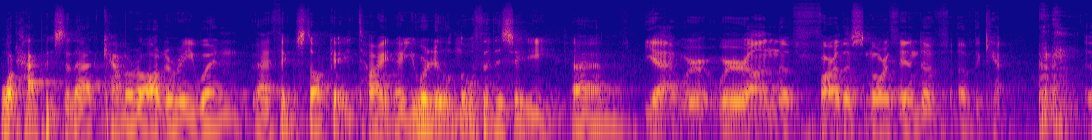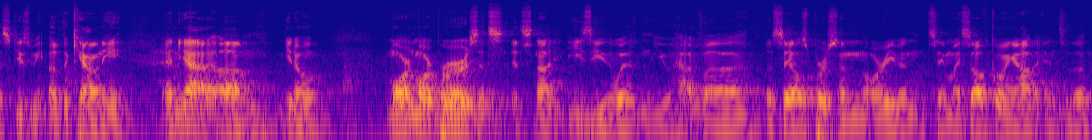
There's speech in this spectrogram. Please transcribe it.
what happens to that camaraderie when uh, things start getting tight? Now, you're a little north of the city. Um, yeah, we're we're on the farthest north end of of the excuse me of the county, and yeah, um, you know, more and more brewers, it's it's not easy when you have a, a salesperson or even say myself going out into the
